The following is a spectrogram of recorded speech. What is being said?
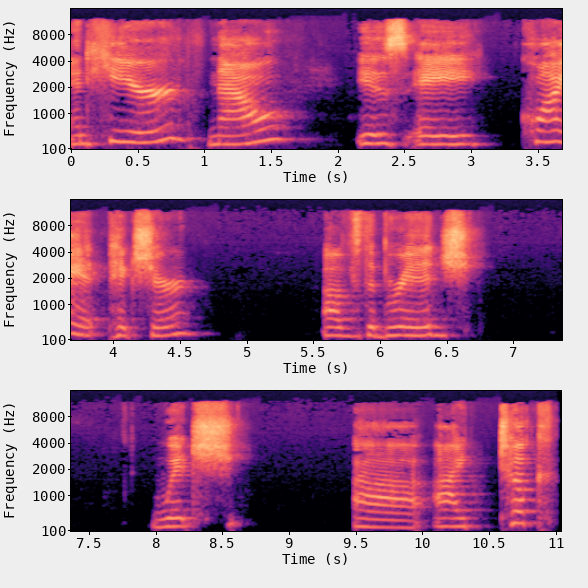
And here now is a quiet picture of the bridge, which uh, I took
